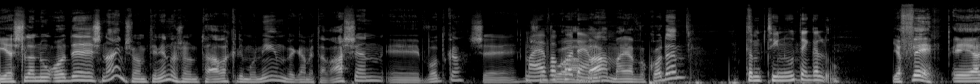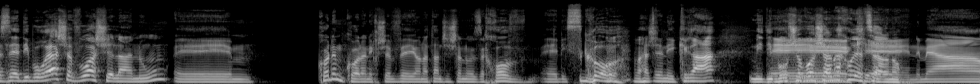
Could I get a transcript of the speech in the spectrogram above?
ויש לנו עוד אה, שניים שממתינים לנו, יש לנו את הערק לימונים וגם את הראשן, אה, וודקה, שבשבוע? הבא, מה יבוא קודם? תמתינו, תגלו. יפה. אה, אז אה, דיבורי השבוע שלנו, אה, קודם כל, אני חושב, אה, יונתן, שיש לנו איזה חוב אה, לסגור, מה שנקרא. מדיבור אה, שבוע שאנחנו כן, יצרנו. מה...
